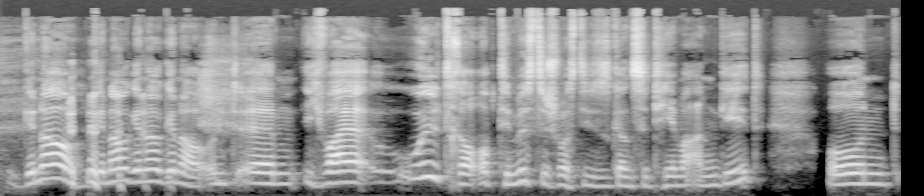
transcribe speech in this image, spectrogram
Genau, genau, genau, genau. Und ähm, ich war ja ultra optimistisch, was dieses ganze Thema angeht. Und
